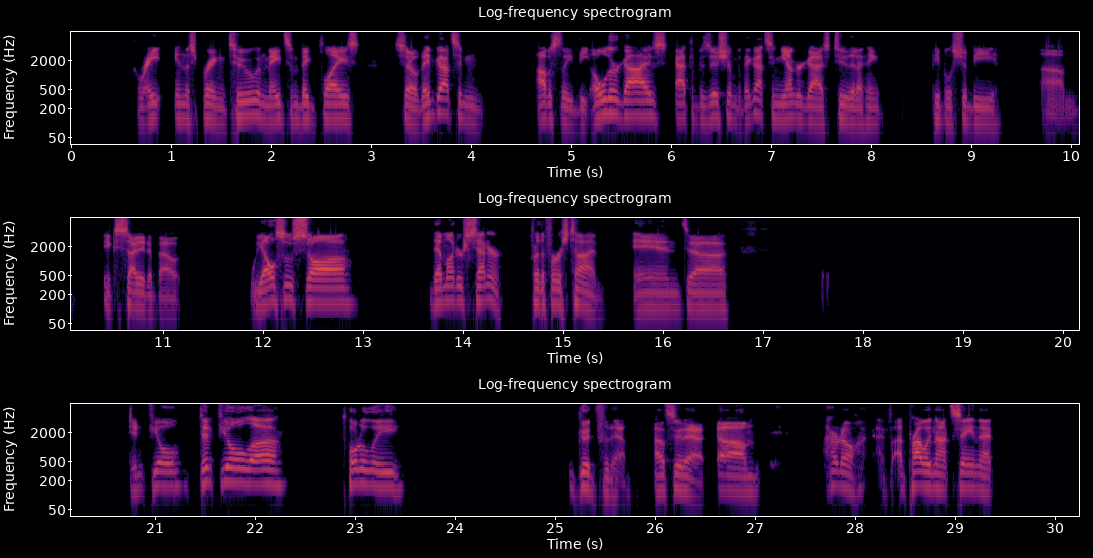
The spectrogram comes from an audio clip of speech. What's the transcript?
great in the spring too, and made some big plays. So they've got some obviously the older guys at the position, but they got some younger guys too that I think people should be um, excited about. We also saw them under center for the first time and uh, didn't feel didn't feel uh, totally good for them. I'll say that. Um, I don't know. I'm probably not saying that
